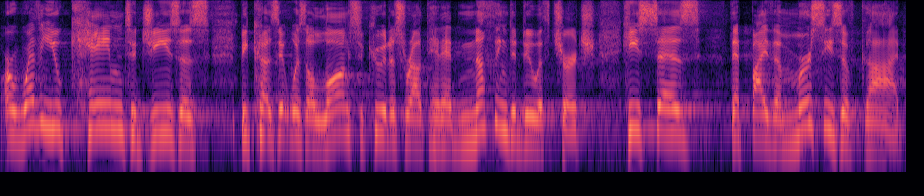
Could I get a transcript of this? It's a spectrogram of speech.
or whether you came to Jesus because it was a long, circuitous route that had nothing to do with church, he says that by the mercies of God,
